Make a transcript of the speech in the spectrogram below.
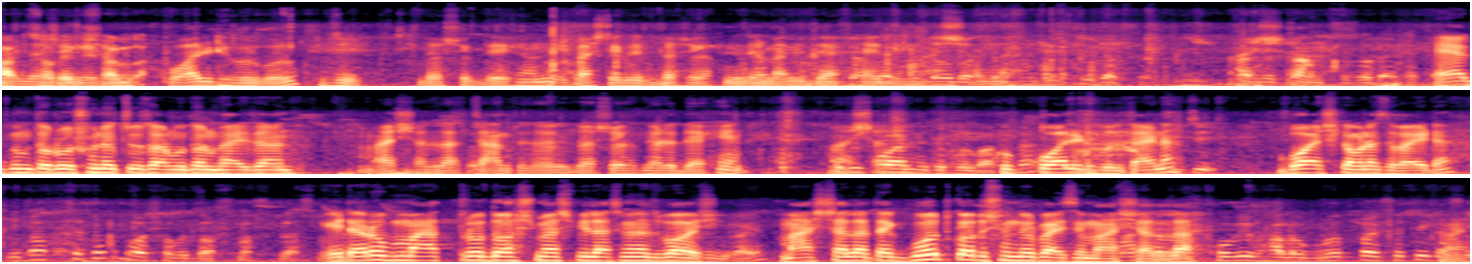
বাচ্চা হবে ইনশাআল্লাহ। কোয়ালিটি ফুল গরু। জি। দর্শক দেখেন এই পাশটা দর্শক আপনাদের মাঝে দেখাই দিন মার্শাল্লাহ ঠিক আছে আগে চান্সেসও দেখা একদম তো রসুনের চুচার মতন ভাইজান মাশাআল্লাহ চান্তে চাই দর্শক আপনারা দেখেন ফুল খুব কোয়ালিটিফুল কোয়ালিটি ফুল তাই না? জি। বয়স কেমন আছে ভাই এটা? এই বাচ্চাটার বয়স হবে 10 মাস প্লাস এটারও মাত্র দশ মাস প্লাস মাস বয়স। মার্শাল্লাহ তাই গোদ কত সুন্দর পাইছে মার্শাল্লাহ খুবই ভালো গ্রোথ পাইছে ঠিক আছে।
